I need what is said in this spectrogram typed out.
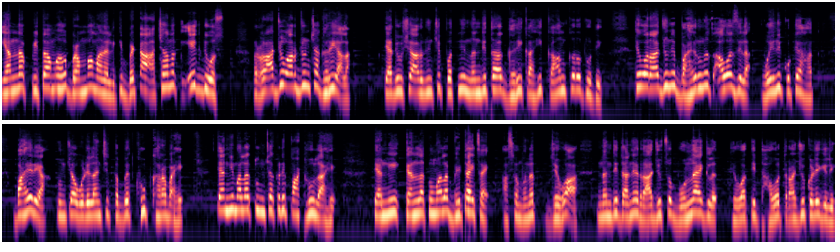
यांना पितामह ब्रह्मा म्हणाले की बेटा अचानक एक दिवस राजू अर्जुनच्या घरी आला. त्या दिवशी अर्जुनची पत्नी नंदिता घरी काही काम करत होती. तेव्हा राजूने बाहेरूनच आवाज दिला वहिनी कुठे आहात? बाहेर या. तुमच्या वडिलांची तब्येत खूप खराब आहे. त्यांनी मला तुमच्याकडे पाठवलं आहे. त्यांनी त्यांना तुम्हाला भेटायचं आहे. असं म्हणत जेव्हा नंदिताने राजूचं बोलणं ऐकलं तेव्हा ती धावत राजूकडे गेली.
